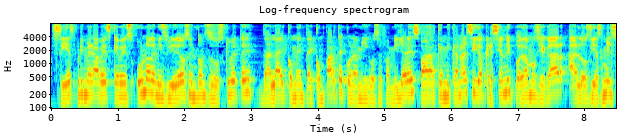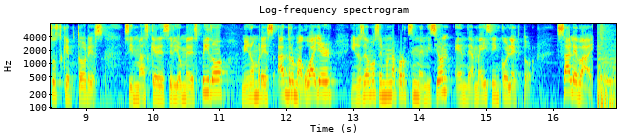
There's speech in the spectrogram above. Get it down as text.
Si es primera vez que ves uno de mis videos entonces suscríbete, da like, comenta y comparte con amigos y familiares para que mi canal siga creciendo y podamos llegar a los 10.000 suscriptores. Sin más que decir yo me despido, mi nombre es Andrew Maguire y nos vemos en una próxima emisión en The Amazing Collector. Sale bye.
